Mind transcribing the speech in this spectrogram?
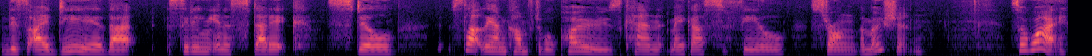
this idea that sitting in a static, still slightly uncomfortable pose can make us feel strong emotion. So, why?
